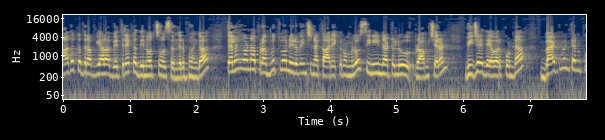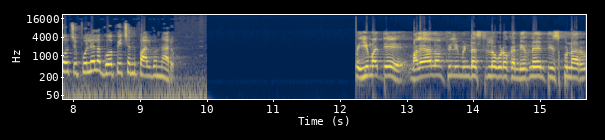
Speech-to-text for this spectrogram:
మాదక ద్రవ్యాల వ్యతిరేక దినోత్సవం సందర్భంగా తెలంగాణ ప్రభుత్వం నిర్వహించిన కార్యక్రమంలో సినీ నటులు రామ్ చరణ్ విజయ్ దేవరకొండ బ్యాడ్మింటన్ కోచ్ పుల్లెల గోపీచంద్ పాల్గొన్నారు. ఈ మధ్య మలయాళం ఫిలిం ఇండస్ట్రీలో కూడా ఒక నిర్ణయం తీసుకున్నారు.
